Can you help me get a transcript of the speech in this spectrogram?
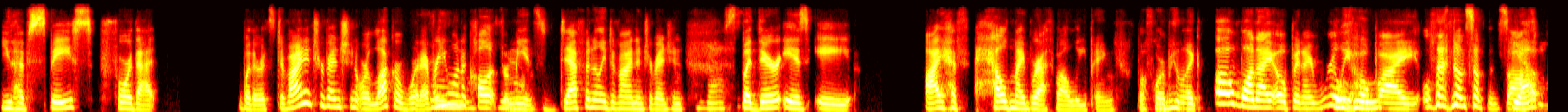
you have space for that, whether it's divine intervention or luck or whatever mm, you want to call it. For yeah. me, it's definitely divine intervention. Yes. But there is a, I have held my breath while leaping before mm-hmm. being like, oh, one eye open. I really mm-hmm. hope I land on something soft. Yep.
